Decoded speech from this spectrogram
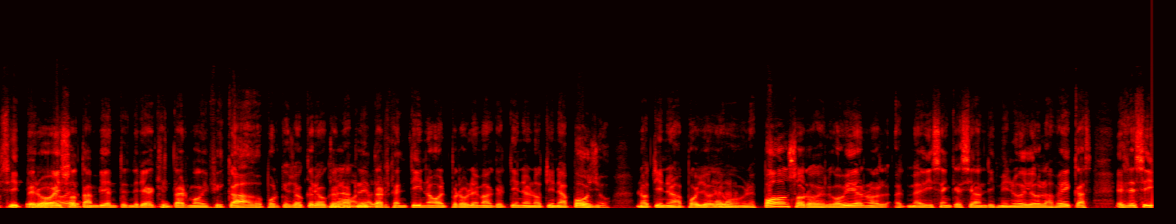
Sí, pero Eh, a eso ver. también tendría que Sí. estar modificado, porque yo creo que el No, atleta argentino, el problema que tiene, no tiene apoyo, no tiene apoyo de un sponsor o del gobierno, me dicen que se han disminuido las becas, es decir,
